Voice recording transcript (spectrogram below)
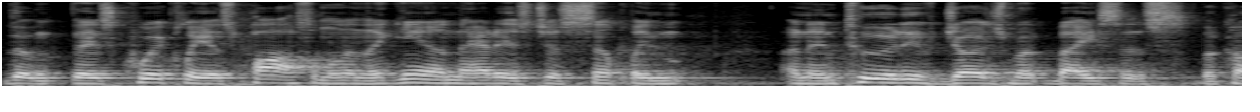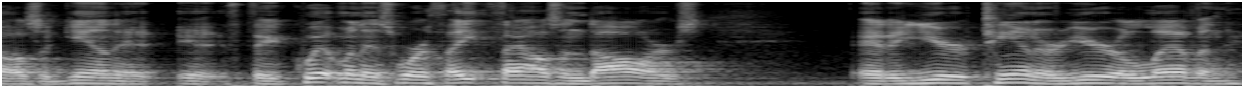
the, as quickly as possible. And again, that is just simply an intuitive judgment basis because again, it, it, if the equipment is worth $8,000 at a year 10 or year 11,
